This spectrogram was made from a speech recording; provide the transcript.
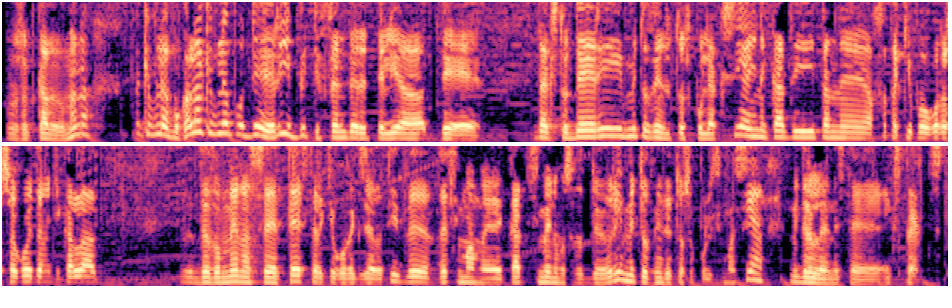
προσωπικά δεδομένα και βλέπω καλά και βλέπω dairy.bitdefender.de Εντάξει, το Dairy μην το δίνετε τόσο πολύ αξία. Είναι κάτι, ήταν, αυτά τα εκεί που αγόρασα εγώ ήταν και καλά δεδομένα σε τέστερ και εγώ δεν ξέρω τι. Δεν, δεν θυμάμαι κάτι σημαίνει όμως αυτό το Dairy. Μην το δίνετε τόσο πολύ σημασία. Μην τρελαίνεστε experts.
